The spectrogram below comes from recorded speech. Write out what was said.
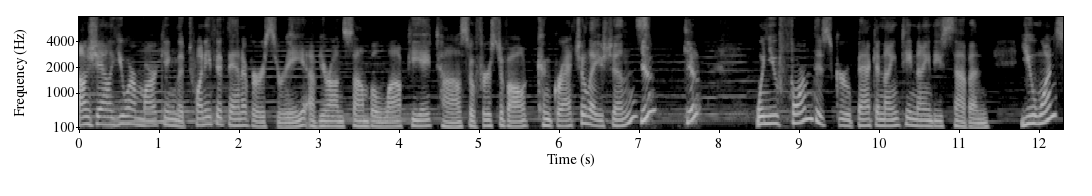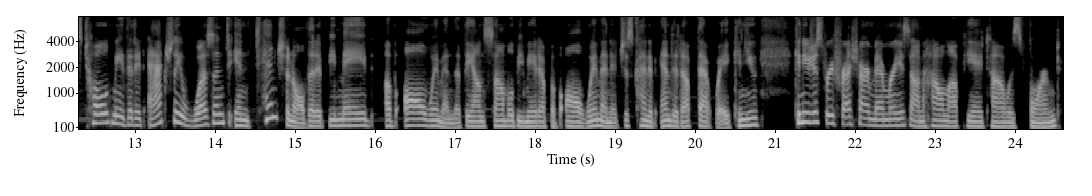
Angèle, you are marking the 25th anniversary of your ensemble La Pietà. So, first of all, congratulations. Yeah, yeah. When you formed this group back in 1997, you once told me that it actually wasn't intentional that it be made of all women, that the ensemble be made up of all women. It just kind of ended up that way. Can you can you just refresh our memories on how La Pietà was formed?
